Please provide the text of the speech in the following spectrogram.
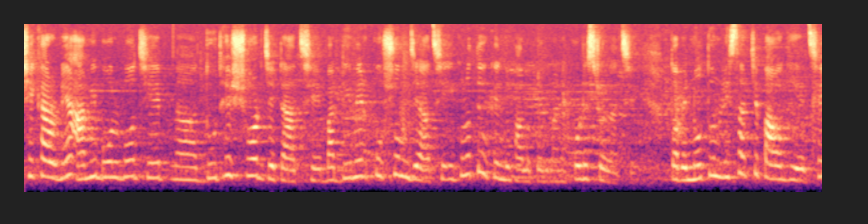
সে কারণে আমি বলব যে দুধের স্বর যেটা আছে বা ডিমের কুসুম যে আছে, এগুলোতেও কিন্তু ভালো পরিমাণে কোলেস্ট্রল আছে। তবে নতুন রিসার্চে পাওয়া গিয়েছে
